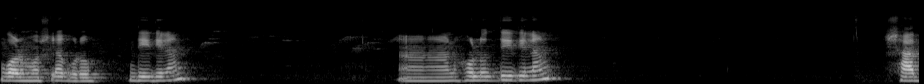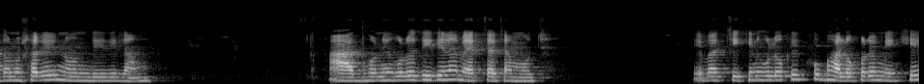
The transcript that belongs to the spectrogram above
গরম মশলা গুঁড়ো দিয়ে দিলাম। আর হলুদ দিয়ে দিলাম। স্বাদ অনুসারে নুন দিয়ে দিলাম। আর ধনে গুঁড়ো দিয়ে দিলাম এক চা চামচ। এবার চিকেনগুলোকে খুব ভালো করে মেখে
